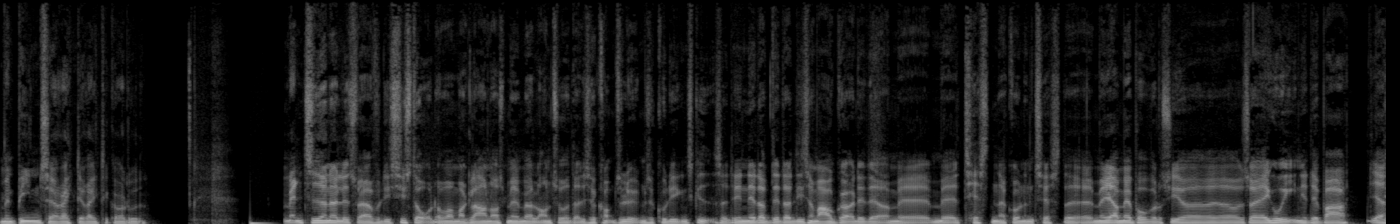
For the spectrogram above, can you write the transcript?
men bilen ser rigtig, rigtig godt ud. Men tiderne er lidt svære, fordi sidste år, der var McLaren også med med Alonso, da de så kom til løben, så kunne de ikke en skid. Så det er netop det, der ligesom afgør det der med, med testen er kun en test. Øh, men jeg er med på, hvad du siger, og så er jeg ikke uenig. Det er bare, ja,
